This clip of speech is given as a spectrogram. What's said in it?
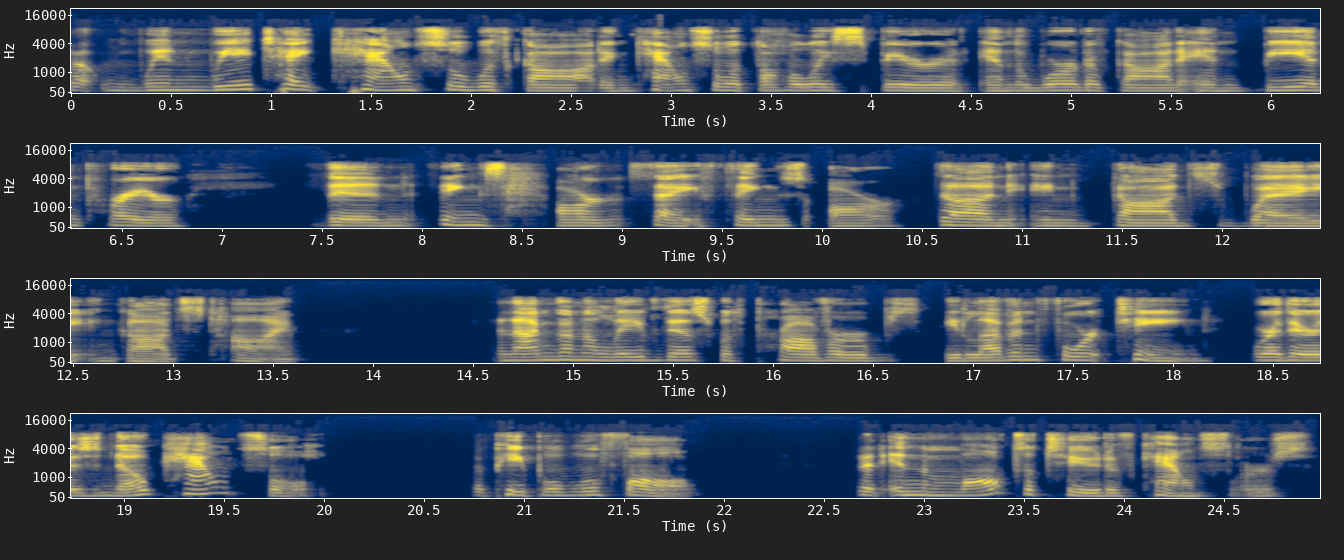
But when we take counsel with God and counsel with the Holy Spirit and the Word of God and be in prayer, then things are safe. Things are done in God's way, in God's time. And I'm going to leave this with Proverbs 11:14, where there is no counsel, the people will fall. But in the multitude of counselors,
